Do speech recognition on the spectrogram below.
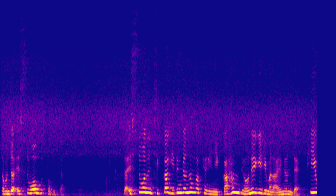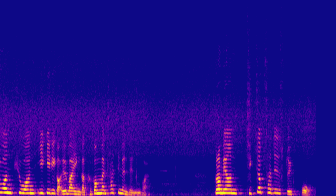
자, 먼저 s1부터 보자. 자, S1은 직각 이등변 삼각형이니까 한 변의 길이만 알면 돼. P1, Q1 이 길이가 얼마인가 그것만 찾으면 되는 거야. 그러면 직접 찾을 수도 있고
